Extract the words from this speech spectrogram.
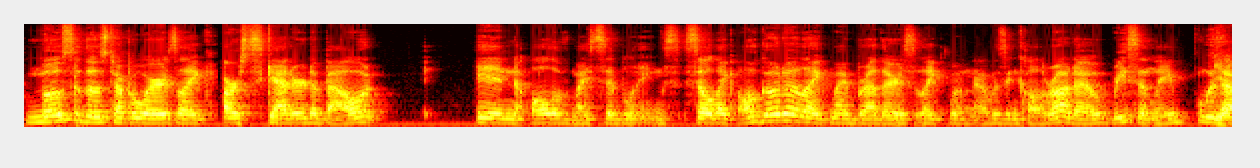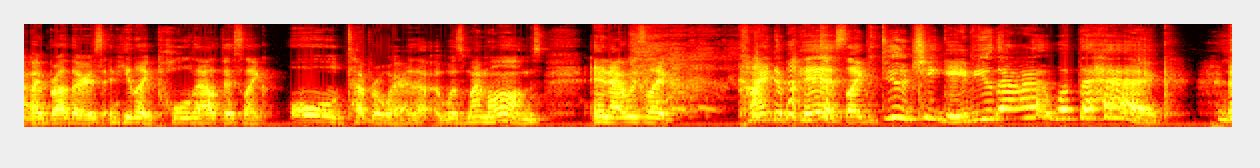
most of those Tupperwares like are scattered about in all of my siblings. So like I'll go to like my brother's like when I was in Colorado recently was Yeah. at my brother's and he like pulled out this like old Tupperware that was my mom's and I was like kind of pissed like dude she gave you that what the heck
